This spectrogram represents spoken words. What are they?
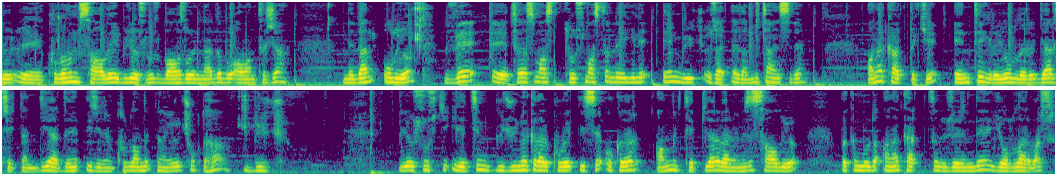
e, kullanım sağlayabiliyorsunuz. Bazı oyunlarda bu avantaja neden oluyor. Ve e, Trustmaster ile ilgili en büyük özelliklerden bir tanesi de anakarttaki entegre yolları gerçekten diğer denetleyicilerin kullandıklarına göre çok daha büyük. Biliyorsunuz ki iletim gücü ne kadar kuvvetliyse o kadar anlık tepkiler vermemizi sağlıyor. Bakın burada anakartın üzerinde yollar var.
